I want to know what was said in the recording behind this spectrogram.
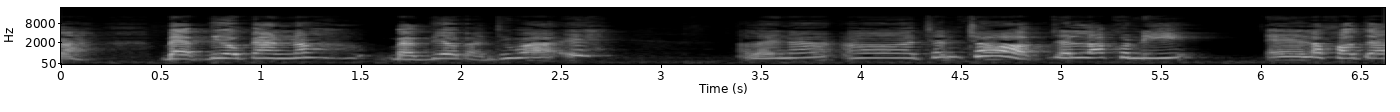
ปะแบบเดียวกันเนาะแบบเดียวกันที่ว่า เอ๊ะ อะไรนะเออฉันชอบฉันรักคนนี้ เอ๊ะแล้วเขาจะ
